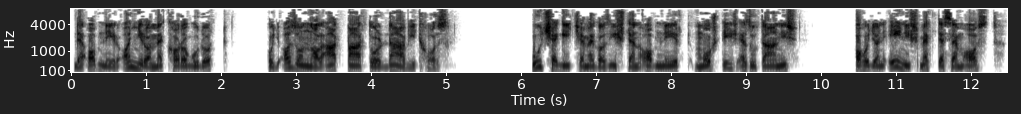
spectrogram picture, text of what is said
de Abnér annyira megharagudott, hogy azonnal átpártol Dávidhoz. Úgy segítse meg az Isten Abnért most és ezután is, ahogyan én is megteszem azt,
